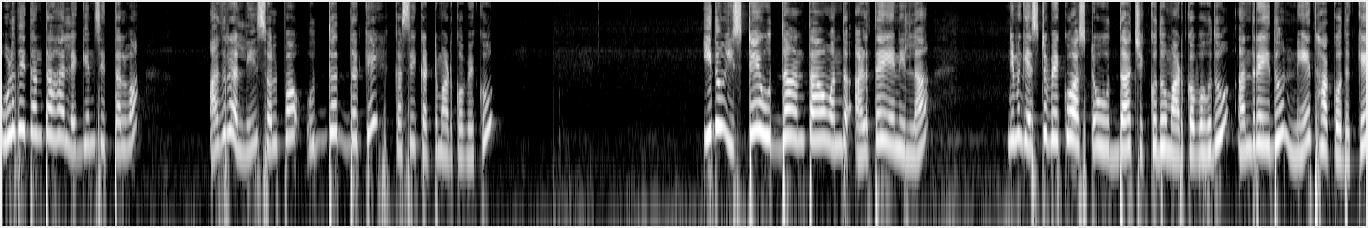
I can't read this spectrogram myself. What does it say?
ಉಳಿದಿದ್ದಂತಹ ಲೆಗ್ಗಿನ್ಸ್ ಇತ್ತಲ್ವ? ಅದರಲ್ಲಿ ಸ್ವಲ್ಪ ಉದ್ದದ್ದಕ್ಕೆ ಕಸಿ ಕಟ್ ಮಾಡ್ಕೋಬೇಕು. ಇದು ಇಷ್ಟೇ ಉದ್ದ ಅಂತ ಒಂದು ಅಳತೆ ಏನಿಲ್ಲ. ನಿಮಗೆ ಎಷ್ಟು ಬೇಕೋ ಅಷ್ಟು ಉದ್ದ ಚಿಕ್ಕದು ಮಾಡ್ಕೋಬಹುದು. ಅಂದರೆ ಇದು ನೇತ್ ಹಾಕೋದಕ್ಕೆ.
